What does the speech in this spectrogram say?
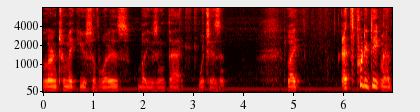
Learn to make use of what is by using that which isn't. Like, that's pretty deep, man.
